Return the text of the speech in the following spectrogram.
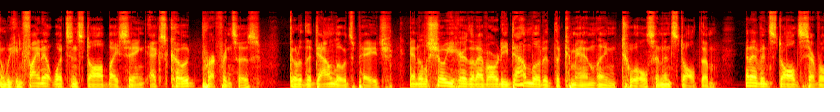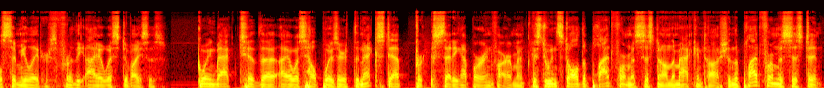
and we can find out what's installed by saying Xcode Preferences. Go to the Downloads page, and it'll show you here that I've already downloaded the command line tools and installed them. And I've installed several simulators for the iOS devices going back to the iOS Help Wizard, the next step for setting up our environment is to install the Platform Assistant on the Macintosh. And the Platform Assistant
